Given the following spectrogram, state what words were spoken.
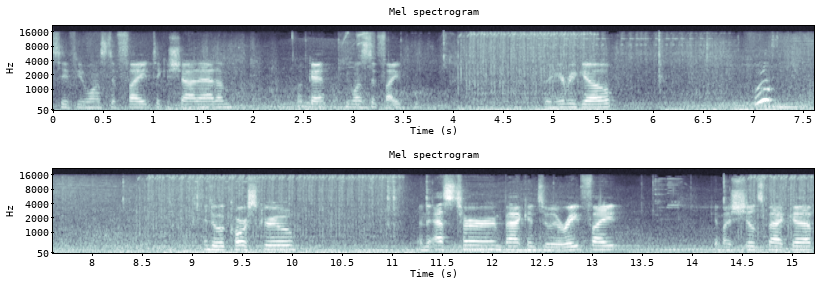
See if he wants to fight. Take a shot at him. Okay, he wants to fight. So here we go. Whoop! Into a corkscrew. An S turn, back into a rate fight. Get my shields back up.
